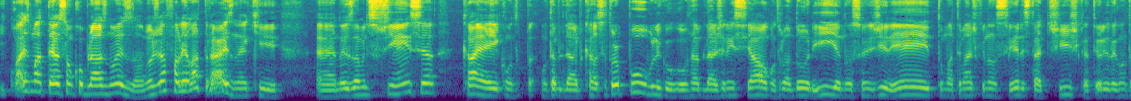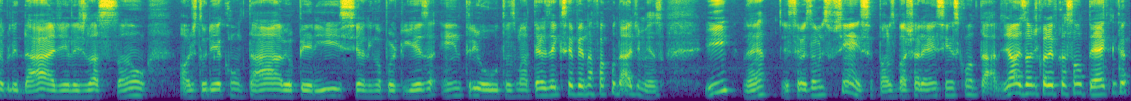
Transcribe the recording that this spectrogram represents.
E quais matérias são cobradas no exame? Eu já falei lá atrás, né, que é, no exame de suficiência cai aí contabilidade aplicada ao setor público, contabilidade gerencial, controladoria, noções de direito, matemática financeira, estatística, teoria da contabilidade, legislação, auditoria contábil, perícia, língua portuguesa, entre outras matérias aí que você vê na faculdade mesmo. E, né, esse é o exame de suficiência para os bacharéis em ciências contábeis. Já o exame de qualificação técnica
